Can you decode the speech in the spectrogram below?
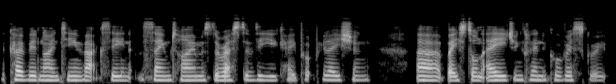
a COVID 19 vaccine at the same time as the rest of the UK population, uh, based on age and clinical risk group.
